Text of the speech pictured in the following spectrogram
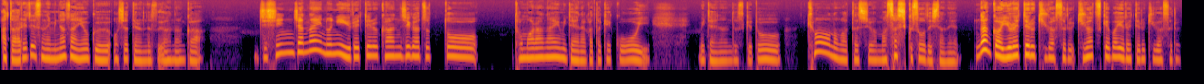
あとあれですね、皆さんよくおっしゃってるんですが、なんか、地震じゃないのに揺れてる感じがずっと止まらないみたいな方結構多いみたいなんですけど、今日の私はまさしくそうでしたね。なんか揺れてる気がする。気がつけば揺れてる気がする。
